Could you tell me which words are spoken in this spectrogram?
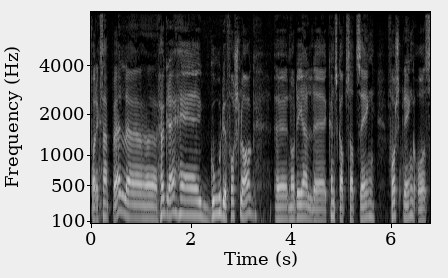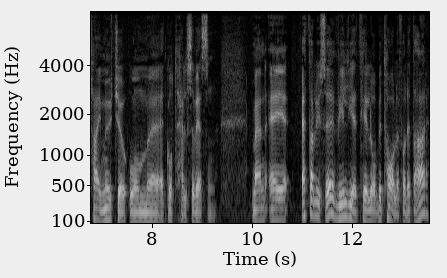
F.eks. Eh, Høyre har gode forslag når det gjelder kunnskapssatsing, forskning, og sier mye om et godt helsevesen. Men jeg etterlyser vilje til å betale for dette her.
